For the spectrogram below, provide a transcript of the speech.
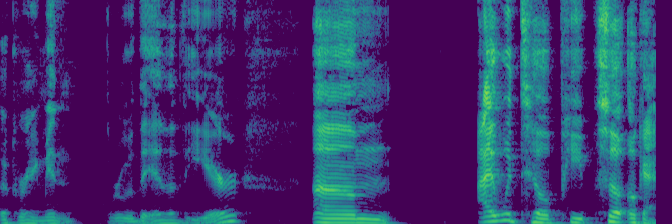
agreement through the end of the year. Um, I would tell people. So okay,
